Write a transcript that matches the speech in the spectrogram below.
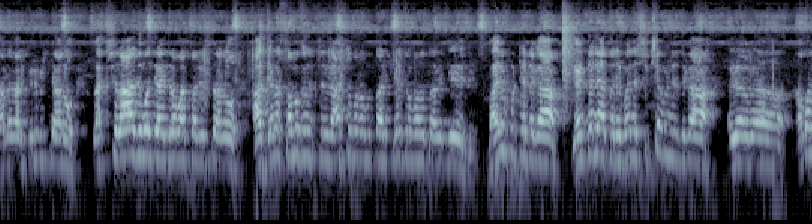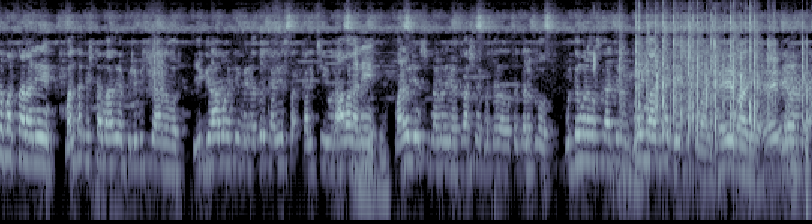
అన్నగారు పిలిపించారు. లక్షలాది మంది హైదరాబాద్ తరలిస్తున్నారు ఆ జన సమగ్రించి రాష్ట్ర ప్రభుత్వానికి కేంద్ర ప్రభుత్వానికి భయం పుట్టేట్టుగా వెంటనే అతని పైన శిక్ష ఉండేట్టుగా అమలుపరచాలని మందకృష్ణ మాదిగా పిలిపించారు. ఈ గ్రామానికి మీరందరూ కలిసి కలిసి రావాలని మనవి చేస్తున్నాను ఈ అవకాశం పెద్ద- పెద్దలకు ఉద్యమ నమస్కారం జై మాదిగా జై కృష్ణ మాదిగా.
